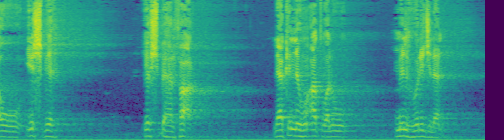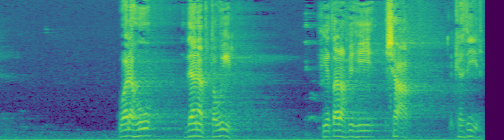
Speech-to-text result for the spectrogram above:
أو يشبه يشبه الفأر لكنه أطول منه رجلا. وله ذنب طويل في طرفه شعر كثير.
